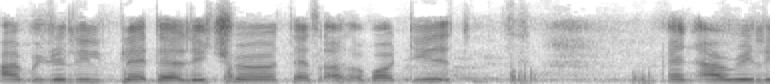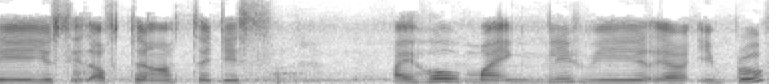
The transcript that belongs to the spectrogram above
I'm really glad that lecturer tells us about this and I really use it often after this. I hope my English will uh, improve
